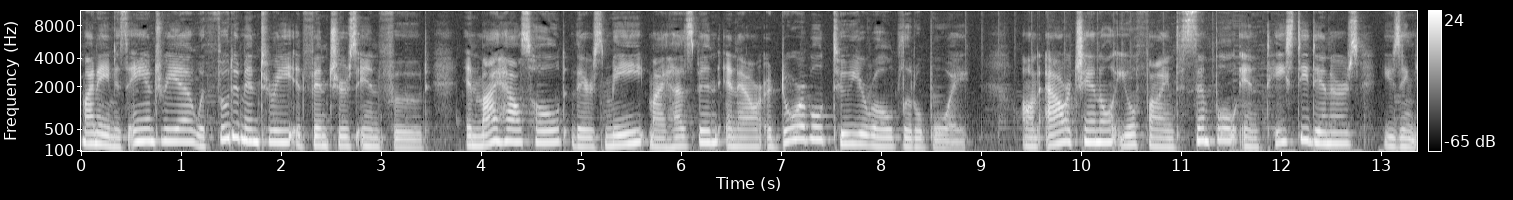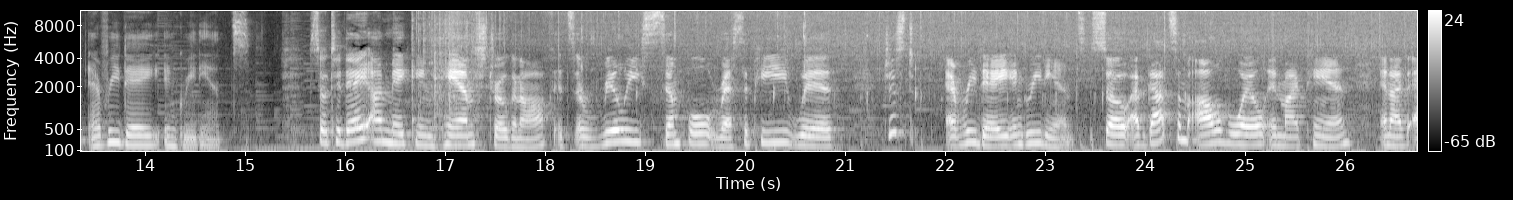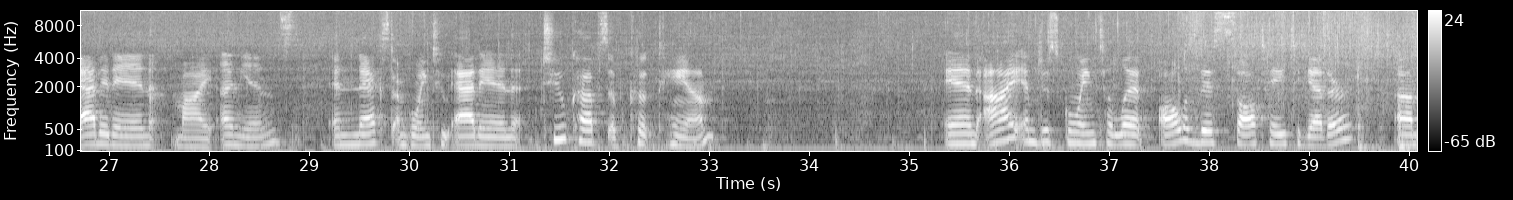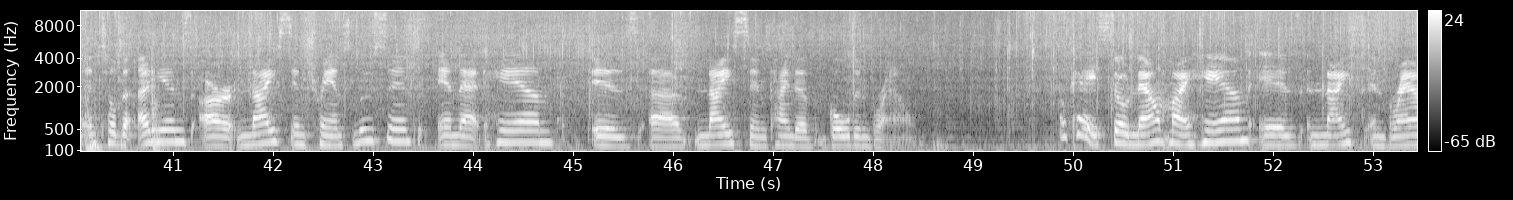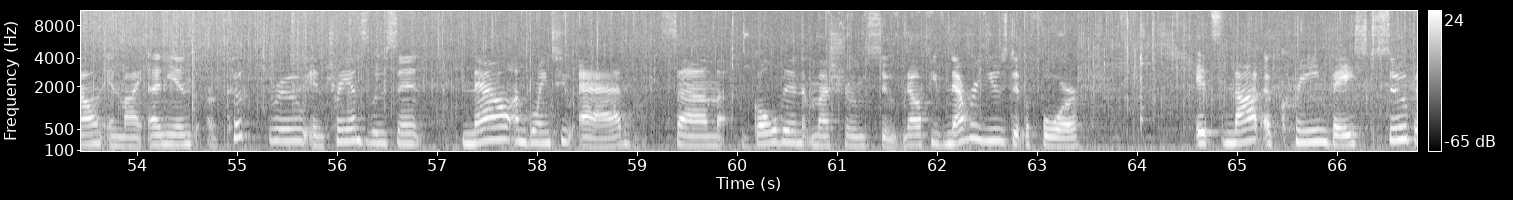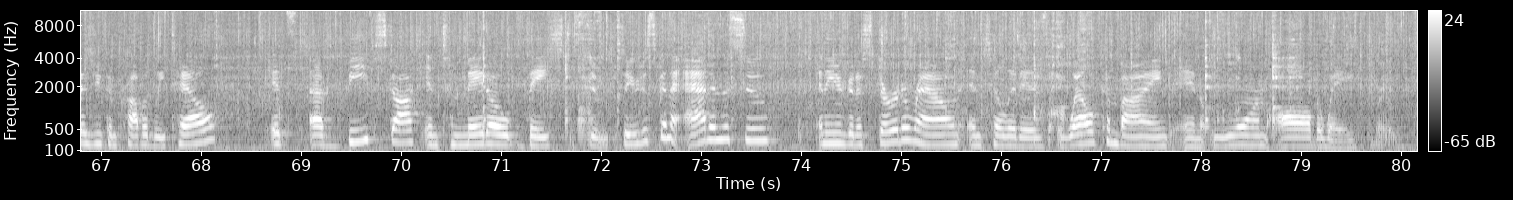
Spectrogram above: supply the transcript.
My name is Andrea with Foodamentary Adventures in Food. In my household, there's me, my husband, and our adorable two year old little boy. On our channel, you'll find simple and tasty dinners using everyday ingredients. So today I'm making ham stroganoff. It's a really simple recipe with just everyday ingredients. So I've got some olive oil in my pan and I've added in my onions and next I'm going to add in two cups of cooked ham. And I am just going to let all of this saute together um, until the onions are nice and translucent and that ham is uh, nice and kind of golden brown. Okay, so now my ham is nice and brown and my onions are cooked through and translucent. Now I'm going to add some golden mushroom soup. Now, if you've never used it before, it's not a cream-based soup, as you can probably tell. It's a beef stock and tomato-based soup. So you're just gonna add in the soup and then you're gonna stir it around until it is well combined and warm all the way through.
